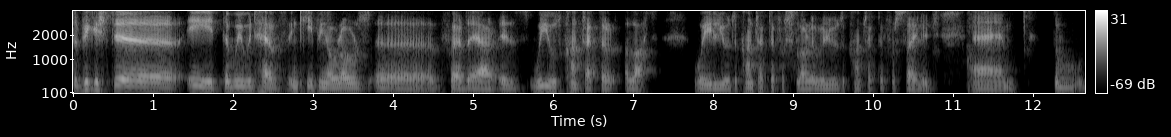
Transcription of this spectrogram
the biggest uh, aid that we would have in keeping our hours uh, where they are is we use contractor a lot. We'll use a contractor for slurry, we'll use a contractor for silage. Um, the,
